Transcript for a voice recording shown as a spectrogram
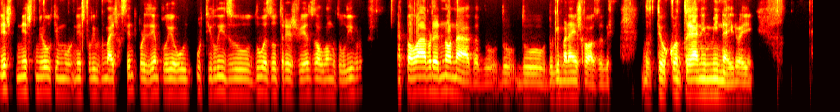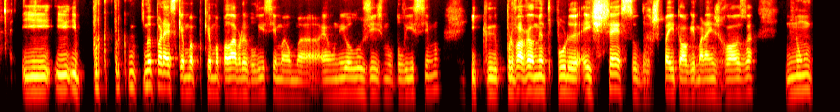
neste, neste meu último, neste livro mais recente, por exemplo, eu utilizo duas ou três vezes ao longo do livro a palavra nonada do, do, do, do Guimarães Rosa, do teu conterrâneo mineiro aí. E, e, e porque, porque, me parece que é, uma, que é uma palavra belíssima, uma, é um neologismo belíssimo e que provavelmente por excesso de respeito ao Guimarães Rosa não,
